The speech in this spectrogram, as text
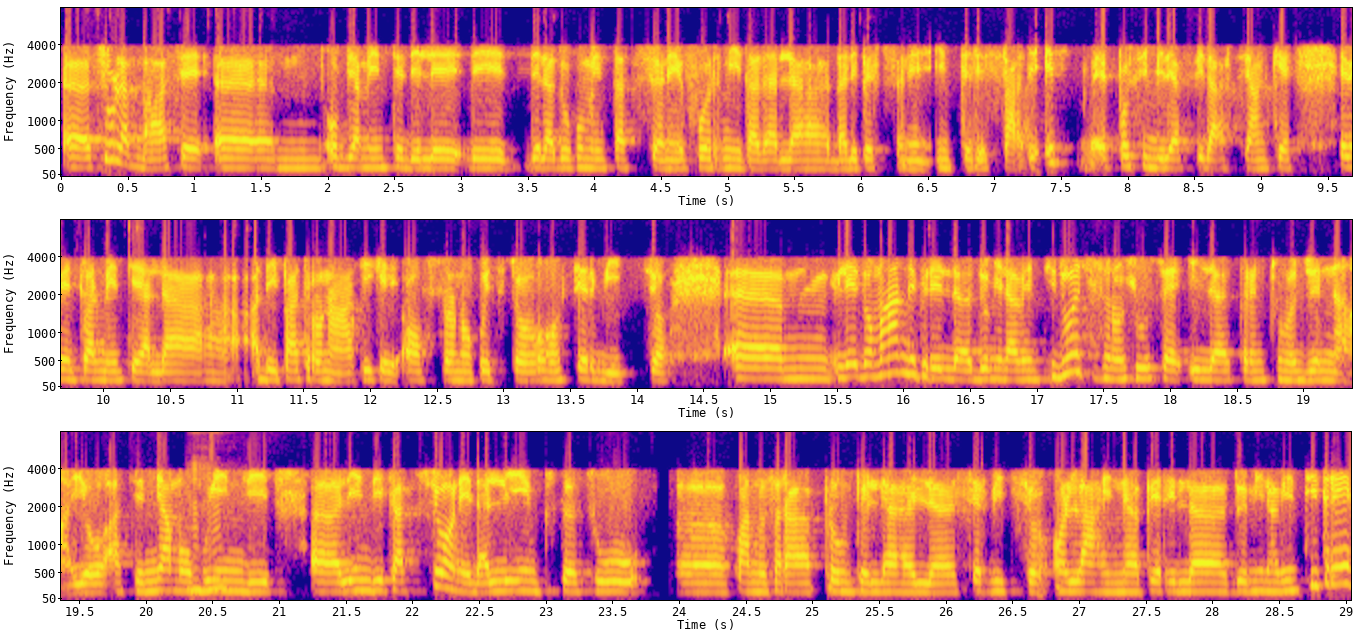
eh, sulla base ehm, ovviamente delle, de, della documentazione fornita dalla, dalle persone interessate e è possibile affidarsi anche eventualmente alla, a dei patronati che offrono questo servizio. Ehm, le domande per il 2022 si sono chiuse il 31 gennaio, attendiamo uh-huh. quindi eh, l'indicazione dall'Inps su Uh, quando sarà pronto il, il, servizio online per il 2023. Uh,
